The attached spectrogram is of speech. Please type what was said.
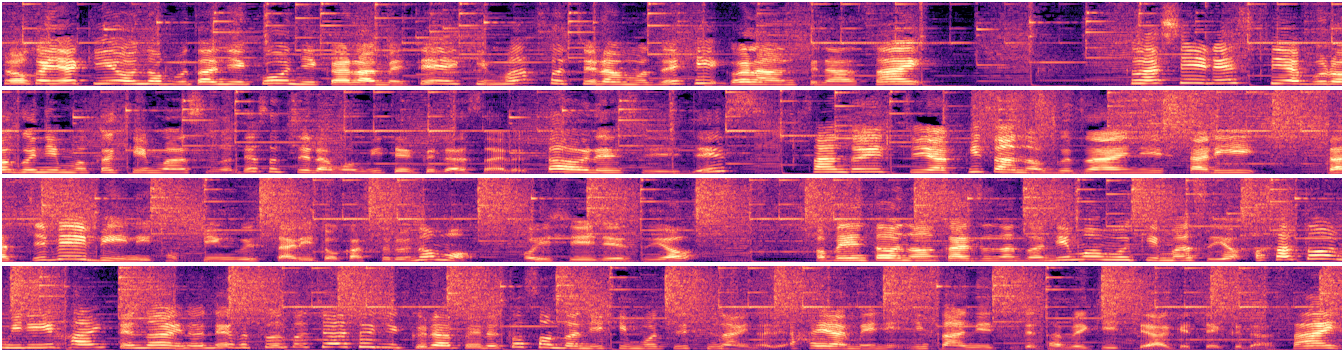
生姜焼き用の豚肉を煮絡めていきます。そちらもぜひご覧ください。詳しいレシピやブログにも書きますのでそちらも見てくださると嬉しいです。サンドイッチやピザの具材にしたりダッチベイビーにトッピングしたりとかするのも美味しいですよ。お弁当のおかずなどにも向きますよ。お砂糖みりん入ってないので普通のチャーシューに比べるとそんなに日持ちしないので早めに23日で食べきってあげてください。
